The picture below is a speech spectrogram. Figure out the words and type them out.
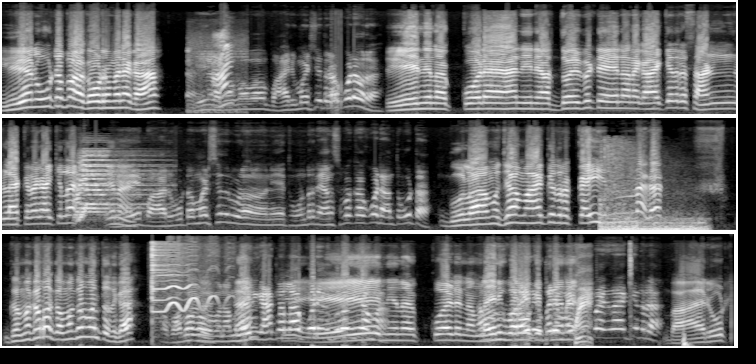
ಏನ್ ಊಟಪ್ಪ ಗೌಡ್ರ ಮನ್ಯಾಗ? ಭಾರಿ ಮಾಡ್ಸಿದ್ರ ಕೊಡವ್ರ ಏನಿನ ಕೊಡ ನೀನ್ ಎದ್ದೊಯ್ಬಿಟ್ಟು ನನಗ ಹಾಕಿದ್ರೆ ಸಣ್ಣ ಲೆಕ್ಕದಾಗ ಹಾಕಿಲ್ಲ. ಏನ? ಭಾರಿ ಊಟ ಮಾಡ್ಸಿದ್ರು ತೊಗೊಂಡ್ರೆ ನೆನ್ಸ್ಬೇಕ ಕೊಡ ಅಂತ ಊಟ. ಗುಲಾಮ್ ಜಾಮ್ ಹಾಕಿದ್ರ ಕೈ ಹಿಂದಾಗ ಗಮ ಗಮ ಗಮ ಗಮ ಅಂತದಗ ಹಾಕ್ಲಲ್ಲ ಕೊಡಿ ನಮ್ ಲೈನಿಗೆ ಬರೀ ಬರ್ಬೇಕಿತ್ತು ಬರೀ ರೂಪಾಯಿಗೆ ಹಾಕಿದ್ರ. ಬಾರಿ ಊಟ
